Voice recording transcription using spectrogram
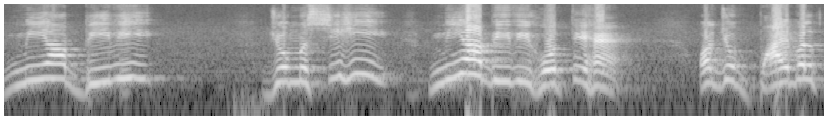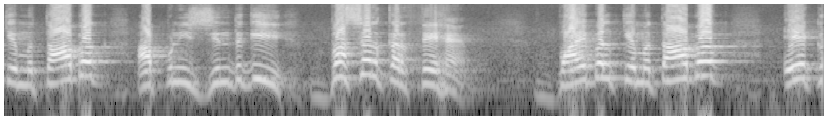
मियाँ बीवी जो मसीही मियाँ बीवी होते हैं और जो बाइबल के मुताबिक अपनी ज़िंदगी बसर करते हैं। बाइबल के मुताबिक एक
